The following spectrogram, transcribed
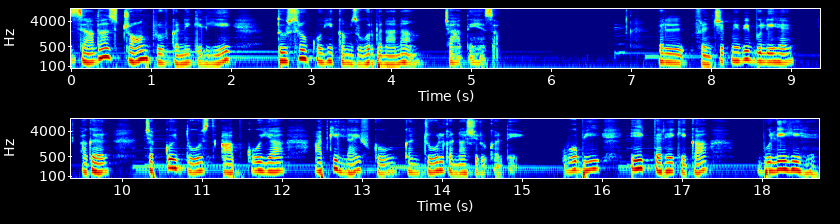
ज़्यादा स्ट्रॉन्ग प्रूव करने के लिए दूसरों को ही कमज़ोर बनाना चाहते हैं सब। वेल फ्रेंडशिप में भी बुली है। अगर जब कोई दोस्त आपको या आपकी लाइफ को कंट्रोल करना शुरू कर दे, वो भी एक तरह के का बुली ही है।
